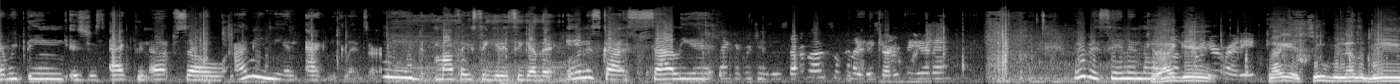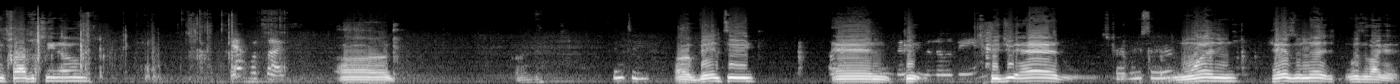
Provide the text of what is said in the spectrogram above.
everything is just acting up. So I need me an acne cleanser. I need my face to get it together, and it's got salicylic. Thank you for choosing Starbucks. What can I get started for you today? We've been sitting in the Can I get ready. can I get two vanilla bean frappuccinos? Yeah, what size? Uh, Venti. uh, venti, and Venti could, vanilla bean. could you add Strawberry syrup. one hazelnut? Was it like a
